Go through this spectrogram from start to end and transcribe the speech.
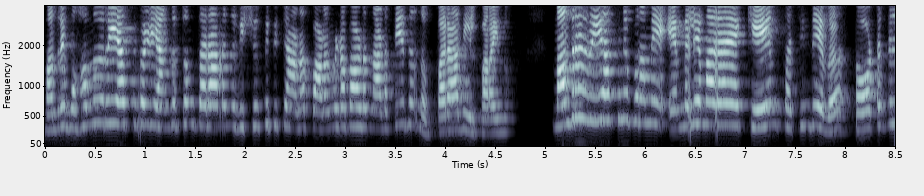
മന്ത്രി മുഹമ്മദ് റിയാസ് വഴി അംഗത്വം തരാമെന്ന് വിശ്വസിപ്പിച്ചാണ് പണമിടപാട് നടത്തിയതെന്നും പരാതിയിൽ പറയുന്നു. മന്ത്രി റിയാസിന് പുറമെ എം എൽ എമാരായ കെ എം സച്ചിൻ ദേവ് തോട്ടത്തിൽ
